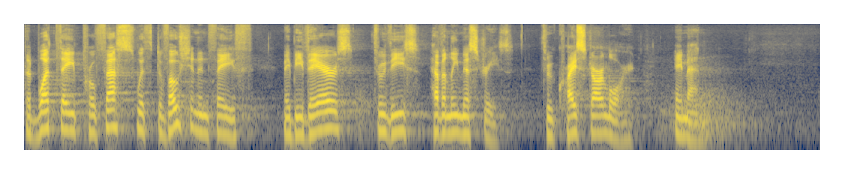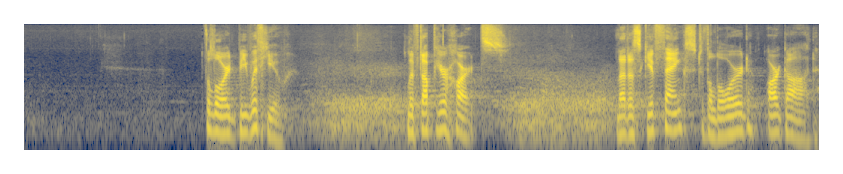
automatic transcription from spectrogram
that what they profess with devotion and faith may be theirs through these heavenly mysteries. Through Christ our Lord. Amen. The Lord be with you. Lift up your hearts. Let us give thanks to the Lord our God.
